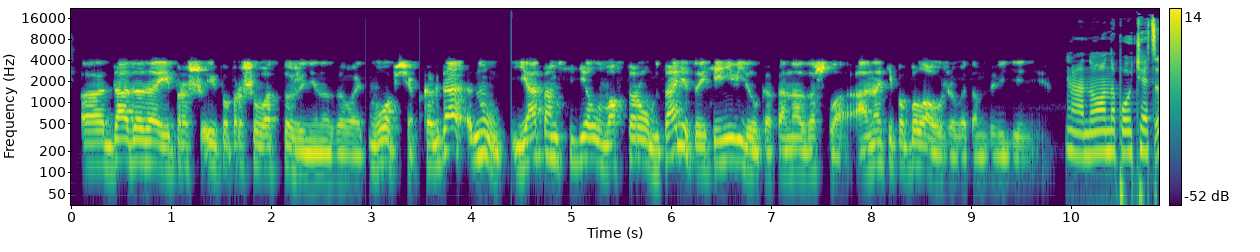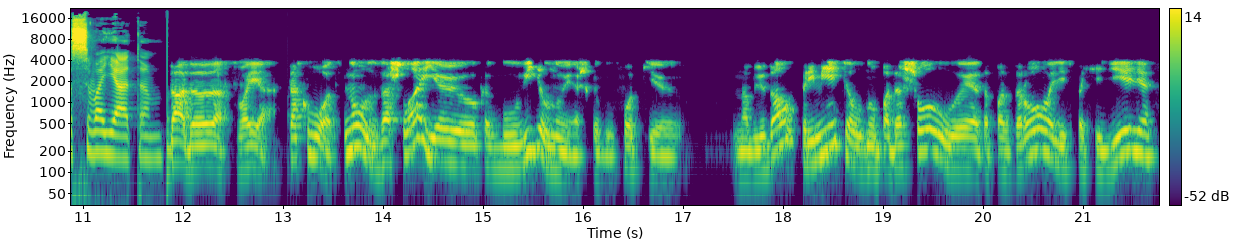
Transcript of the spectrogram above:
А, Да-да-да, и, прошу, и попрошу вас тоже не называть. В общем, когда, ну, я там сидел во втором зале, то есть я не видел, как она зашла. Она, типа, была уже в этом заведении. А, ну она, получается, своя там. Да, да, да, да, своя. Так вот, ну, зашла, я ее как бы увидел, ну, я же как бы фотки наблюдал, приметил, ну, подошел, это, поздоровались, посидели.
